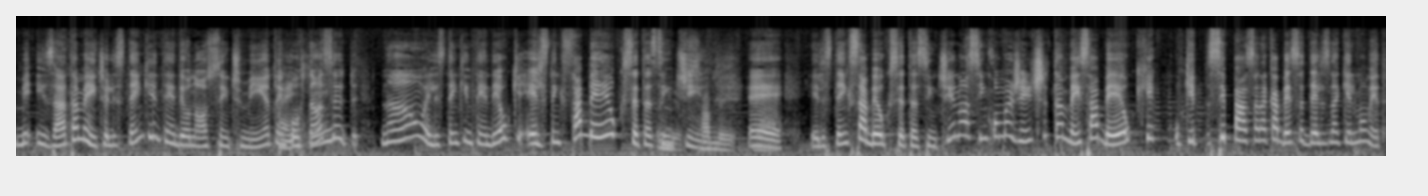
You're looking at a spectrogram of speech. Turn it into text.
Me- exatamente, eles têm que entender o nosso sentimento, a importância. de- não, eles têm que entender o que, eles têm que saber o que você está sentindo. saber, É, eles têm que saber o que você está sentindo, assim como a gente também saber o que, o que se passa na cabeça deles naquele momento.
